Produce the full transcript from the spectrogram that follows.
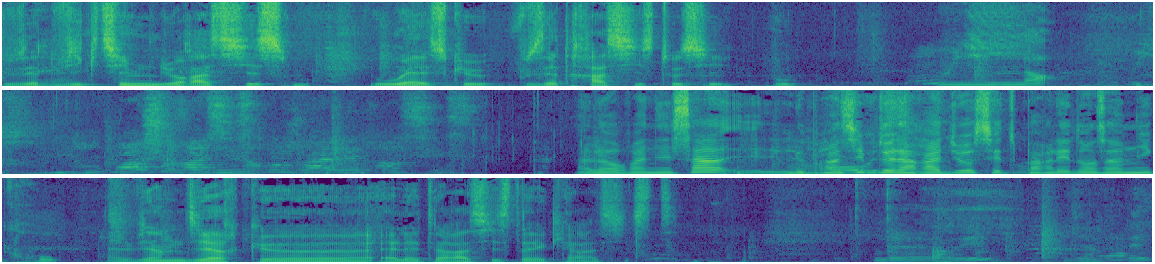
vous êtes victime du racisme ou est-ce que vous êtes raciste aussi, vous? Non. Moi, je suis raciste raciste. Alors Vanessa, le principe de la radio, c'est de parler dans un micro. Elle vient de dire qu'elle était raciste avec les racistes. Ben oui, bien fait.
